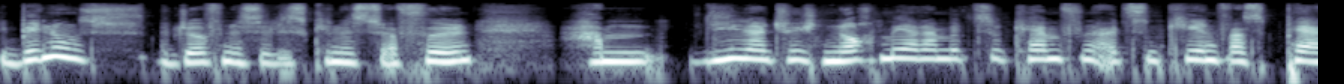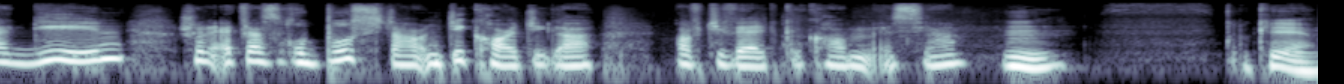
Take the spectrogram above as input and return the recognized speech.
die Bindungsbedürfnisse des Kindes zu erfüllen, haben die natürlich noch mehr damit zu kämpfen als ein Kind, was per Gen schon etwas robuster und dickhäutiger auf die Welt gekommen ist, ja. Hm. Okay.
